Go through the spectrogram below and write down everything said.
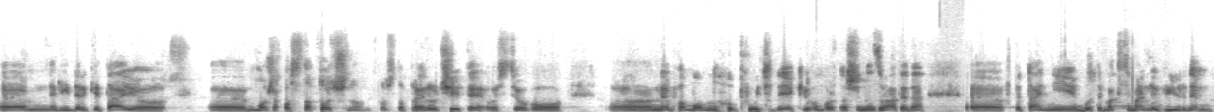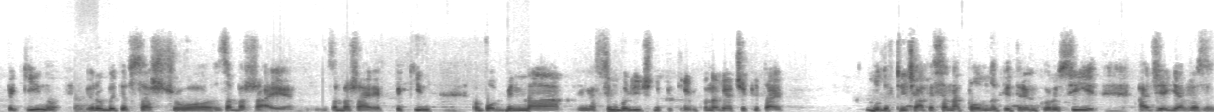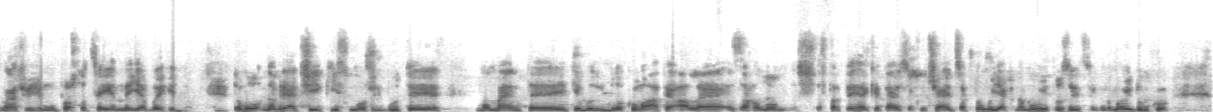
е, лідер Китаю е, може остаточно просто приручити ось цього е, невгамовного Путіна, як його можна ще назвати, да? е, в питанні бути максимально вірним Пекіну і робити все, що забажає. Забажає Пекін в обмін на символічну підтримку. Навряд чи Китай буде включатися на повну підтримку Росії, адже як я вже зазначив, йому просто це не є вигідно. Тому навряд чи якісь можуть бути моменти, які будуть блокувати, але загалом стратегія Китаю заключається в тому, як на мою позицію, на мою думку,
